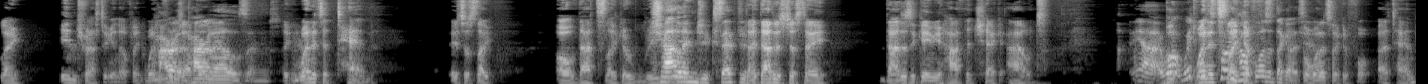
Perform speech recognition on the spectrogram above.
like interesting enough like when for example parallels and Like know, when it's a ten, it's just like, oh, that's like a really challenge accepted. That that is just a, that is a game you have to check out. yeah, but well, which, when which it's Tony like a Hawk f- was it that got a But ten? when it's like a fo- a ten,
